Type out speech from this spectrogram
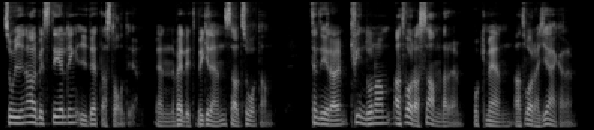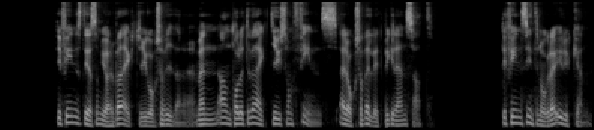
Så i en arbetsdelning i detta stadie, en väldigt begränsad sådan, tenderar kvinnorna att vara samlare och män att vara jägare. Det finns det som gör verktyg och så vidare, men antalet verktyg som finns är också väldigt begränsat. Det finns inte några yrken,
